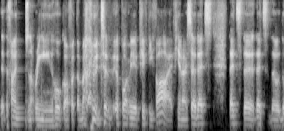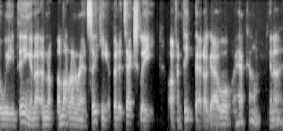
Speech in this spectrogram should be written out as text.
the phone's not ringing a hook off at the moment to appoint me at 55, you know, so that's, that's the, that's the, the weird thing. And, I, am not running around seeking it, but it's actually, I often think that I go, well, how come, you know?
